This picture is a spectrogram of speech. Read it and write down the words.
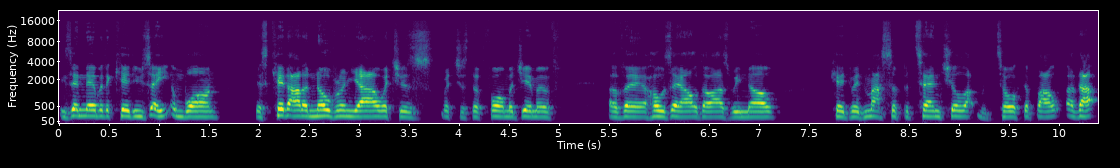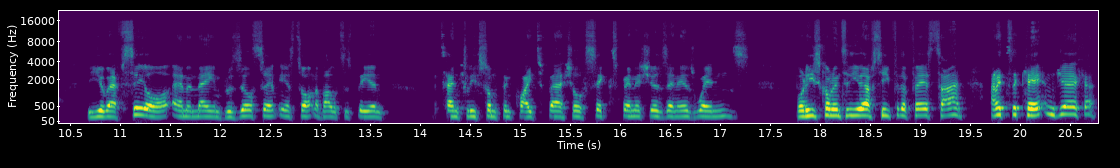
he's in there with a kid who's eight and one. This kid out of Yao, which is which is the former gym of of uh, Jose Aldo, as we know, kid with massive potential that we've talked about. Uh, that the UFC or MMA in Brazil certainly is talking about as being potentially something quite special. Six finishes in his wins, but he's coming to the UFC for the first time, and it's the curtain jerker.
